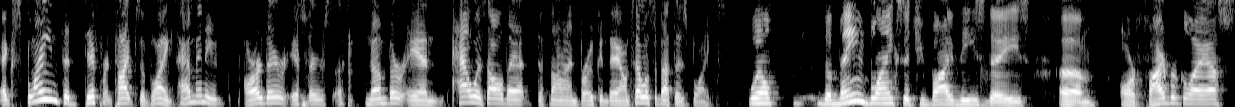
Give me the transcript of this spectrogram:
Explain the different types of blanks. How many are there, if there's a number, and how is all that defined, broken down? Tell us about those blanks. Well, the main blanks that you buy these days um, are fiberglass,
